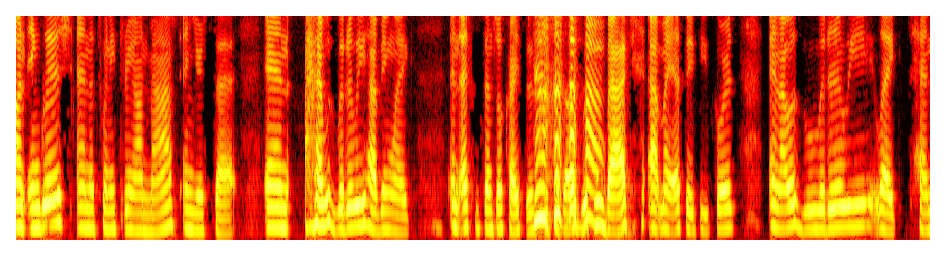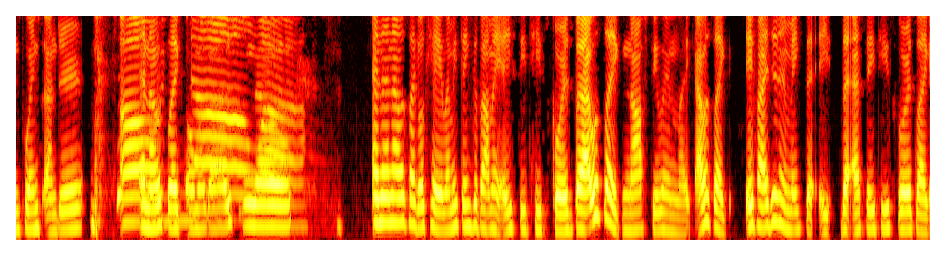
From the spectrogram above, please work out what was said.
on English and a 23 on math and you're set. And I was literally having like an existential crisis because I was looking back at my SAT scores and I was literally like 10 points under. Oh, and I was like, no. oh my gosh, no and then I was like, okay, let me think about my ACT scores. But I was like not feeling like I was like, if I didn't make the the SAT scores, like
